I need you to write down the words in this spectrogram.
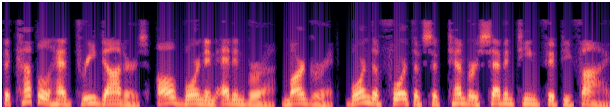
The couple had three daughters, all born in Edinburgh, Margaret, born 4 September 1755,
